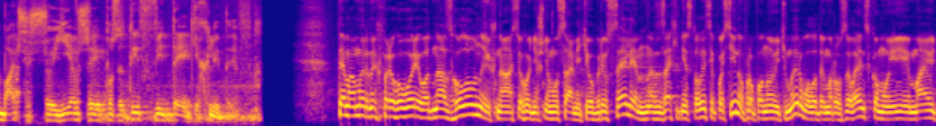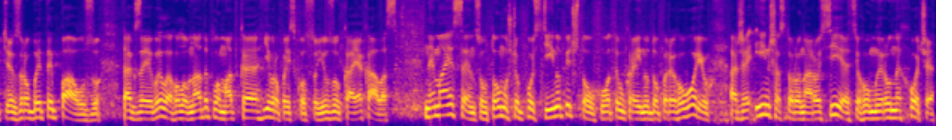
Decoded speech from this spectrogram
бачу, що є вже позитив від деяких лідерів. Тема мирних переговорів одна з головних на сьогоднішньому саміті у Брюсселі. Західні столиці постійно пропонують мир Володимиру Зеленському і мають зробити паузу. Так заявила головна дипломатка Європейського союзу Кая Калас. Немає сенсу в тому, щоб постійно підштовхувати Україну до переговорів, адже інша сторона Росія цього миру не хоче.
